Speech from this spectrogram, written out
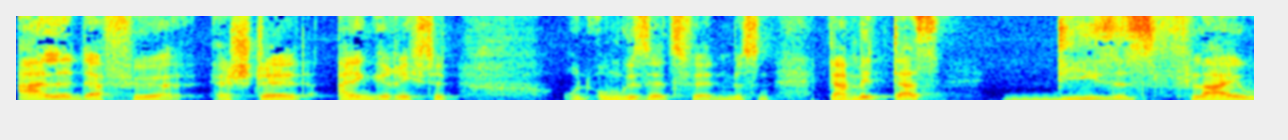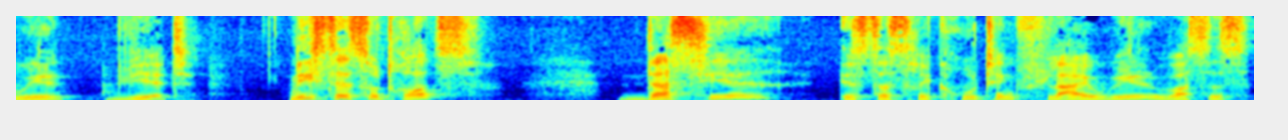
alle dafür erstellt, eingerichtet und umgesetzt werden müssen, damit das dieses Flywheel wird. Nichtsdestotrotz, das hier ist das Recruiting Flywheel, was es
